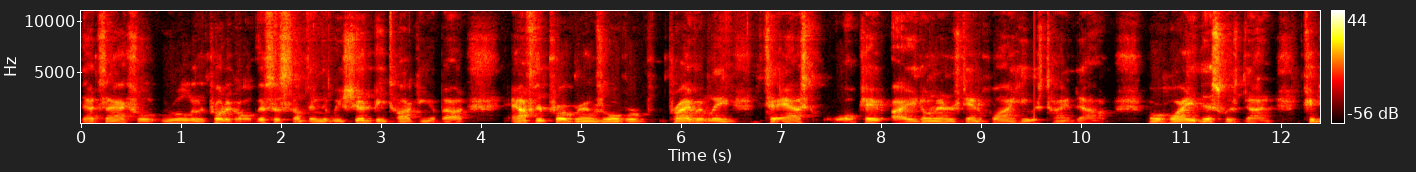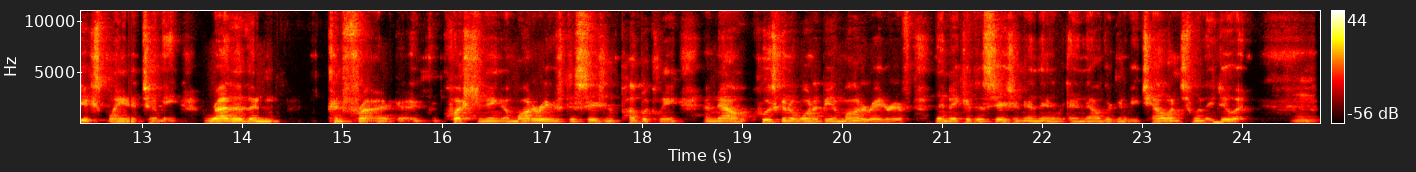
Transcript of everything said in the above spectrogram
That's an actual rule in the protocol. This is something that we should be talking about after the program's over privately to ask, okay, I don't understand why he was timed out or why this was done. Could you explain it to me? Rather than confront questioning a moderator's decision publicly and now who's going to want to be a moderator if they make a decision and then and now they're going to be challenged when they do it Mm,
